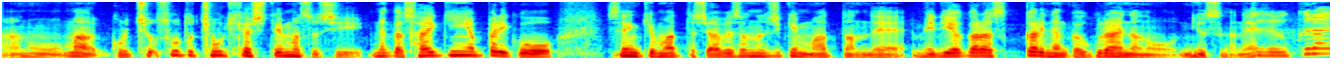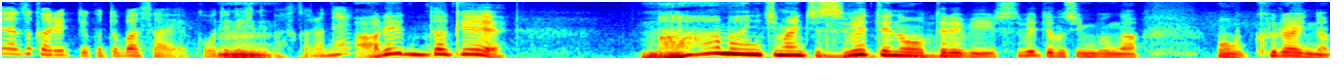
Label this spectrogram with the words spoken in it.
あのまあこれちょ相当長期化してますしなんか最近やっぱりこう選挙もあったし安倍さんの事件もあったんでメディアからすっかりなんかウクライナのニュースがね。ウクライナ疲れっていう言葉さえこう出てきてますからね、うん、あれだけまあ毎日毎日全てのテレビ、全ての新聞がもうウクライナ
